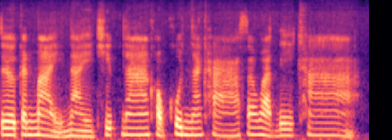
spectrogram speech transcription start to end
เจอกันใหม่ในคลิปหน้าขอบคุณนะคะ สวัสดีค่ะ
